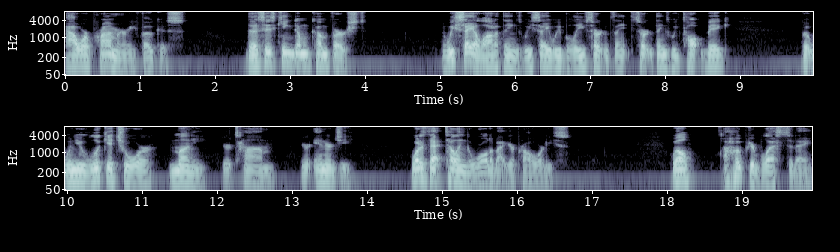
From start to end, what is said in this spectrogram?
our primary focus? Does his kingdom come first? We say a lot of things. We say we believe certain things, certain things. We talk big. But when you look at your money, your time, your energy, what is that telling the world about your priorities? Well, I hope you're blessed today.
